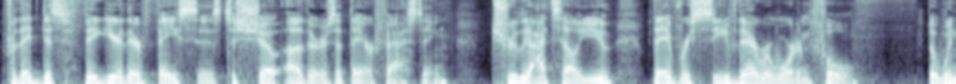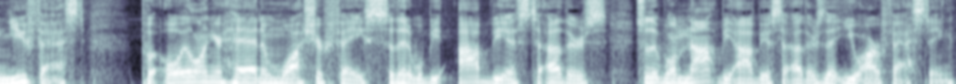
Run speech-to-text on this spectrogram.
for they disfigure their faces to show others that they are fasting. Truly, I tell you, they have received their reward in full. But when you fast, put oil on your head and wash your face so that it will be obvious to others, so that it will not be obvious to others that you are fasting,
